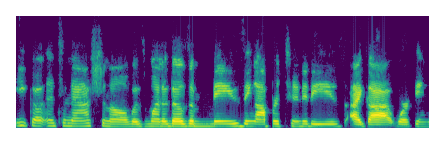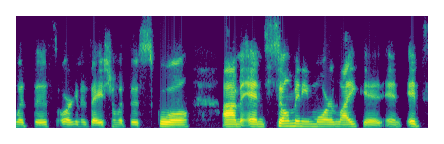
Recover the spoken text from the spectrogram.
Eco International was one of those amazing opportunities I got working with this organization, with this school, um, and so many more like it. And it's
